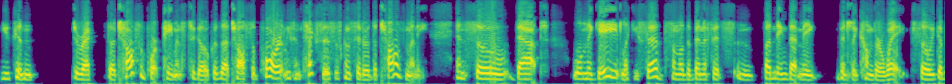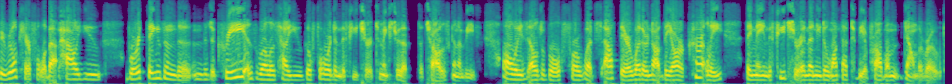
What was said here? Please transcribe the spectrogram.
you can direct the child support payments to go because that child support, at least in Texas, is considered the child's money. And so that will negate, like you said, some of the benefits and funding that may eventually come their way. So you got to be real careful about how you word things in the in the decree as well as how you go forward in the future to make sure that the child is going to be always eligible for what's out there, whether or not they are currently, they may in the future, and then you don't want that to be a problem down the road.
